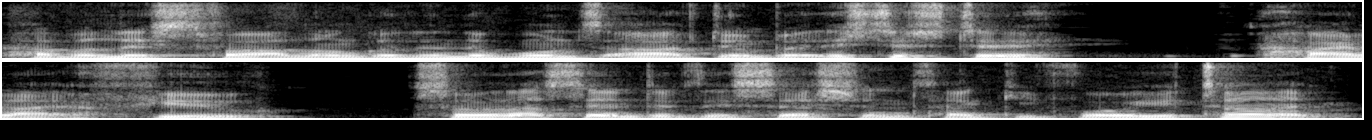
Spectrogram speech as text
have a list far longer than the ones I've done, but it's just to highlight a few. So that's the end of this session. Thank you for your time.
